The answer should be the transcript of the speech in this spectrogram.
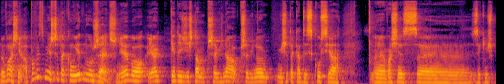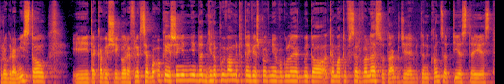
No właśnie, a powiedz mi jeszcze taką jedną rzecz, nie? Bo jak kiedyś gdzieś tam przewinęła, przewinęła mi się taka dyskusja właśnie z, e, z jakimś programistą i taka, wiesz, jego refleksja, bo okej, okay, jeszcze nie, nie, nie dopływamy tutaj, wiesz, pewnie w ogóle jakby do tematów serverlessu, tak, gdzie jakby ten koncept jest, jest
